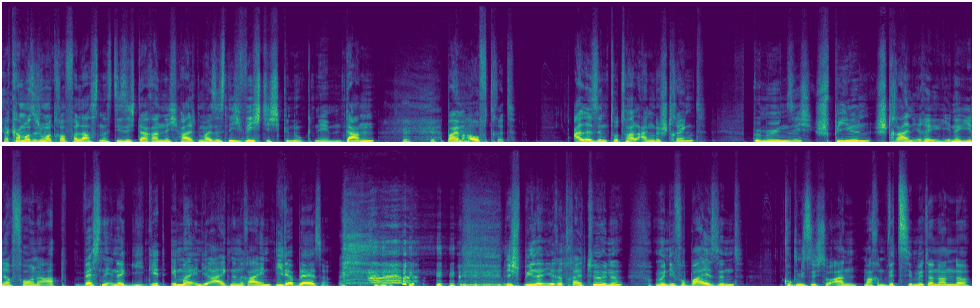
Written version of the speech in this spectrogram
Da kann man sich schon mal drauf verlassen, dass die sich daran nicht halten, weil sie es nicht wichtig genug nehmen. Dann beim Auftritt. Alle sind total angestrengt, bemühen sich, spielen, strahlen ihre Energie nach vorne ab. Wessen Energie geht immer in die eigenen Reihen? Die der Bläser. die spielen dann ihre drei Töne und wenn die vorbei sind, gucken die sich so an, machen Witze miteinander.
